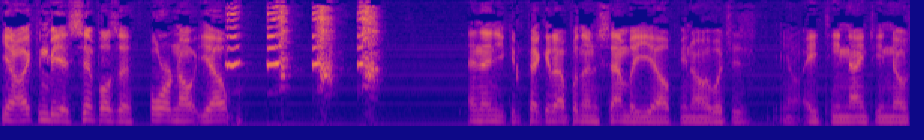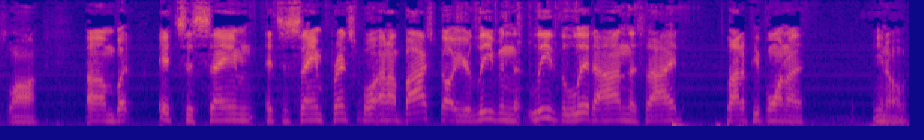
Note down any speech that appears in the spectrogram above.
you know, it can be as simple as a four note yelp, and then you can pick it up with an assembly yelp, you know, which is you know 18, 19 notes long. Um, but it's the same, it's the same principle. On a box call, you're leaving the, leave the lid on the side. A lot of people want to, you know,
